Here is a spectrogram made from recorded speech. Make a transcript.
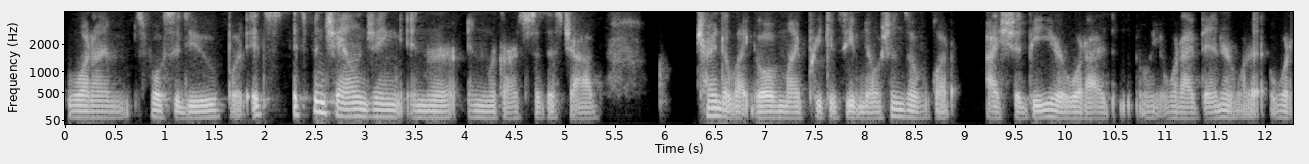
what I'm supposed to do. But it's it's been challenging in re, in regards to this job, trying to let go of my preconceived notions of what I should be or what I what I've been or what what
